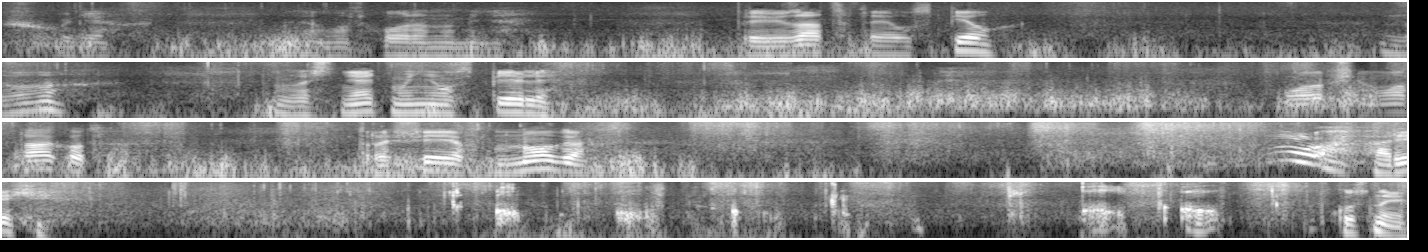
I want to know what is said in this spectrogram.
Фу, я. А вот ворон у меня. Привязаться-то я успел. Но заснять мы не успели. В общем, вот так вот. Трофеев много. Орехи. Вкусные.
